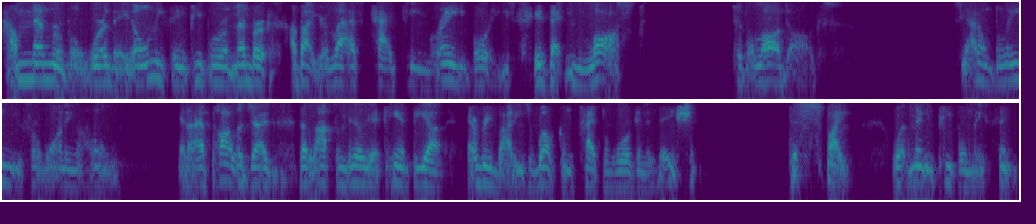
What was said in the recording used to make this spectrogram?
How memorable were they? The only thing people remember about your last tag team reign, Voorhees, is that you lost to the Law Dogs. See, I don't blame you for wanting a home. And I apologize that La Familia can't be a everybody's welcome type of organization, despite what many people may think.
